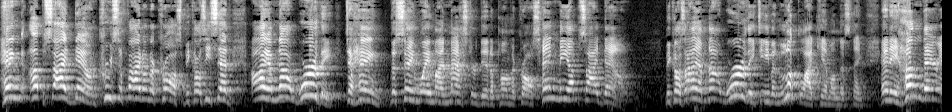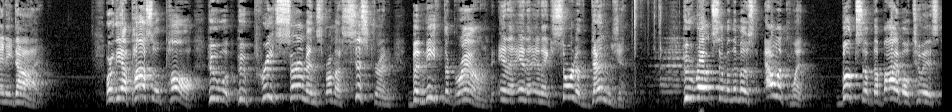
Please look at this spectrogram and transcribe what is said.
Hang upside down, crucified on a cross, because he said, I am not worthy to hang the same way my master did upon the cross. Hang me upside down because I am not worthy to even look like him on this thing. And he hung there and he died. Or the Apostle Paul, who, who preached sermons from a cistern beneath the ground in a, in, a, in a sort of dungeon, who wrote some of the most eloquent books of the Bible to his,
